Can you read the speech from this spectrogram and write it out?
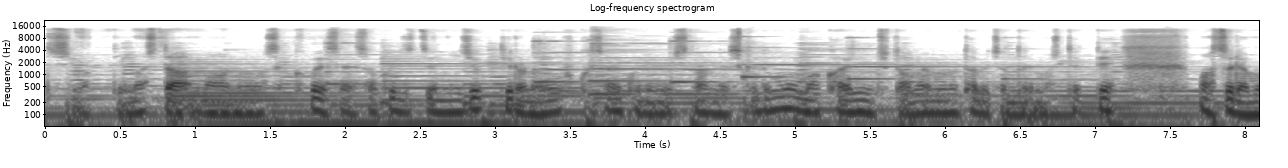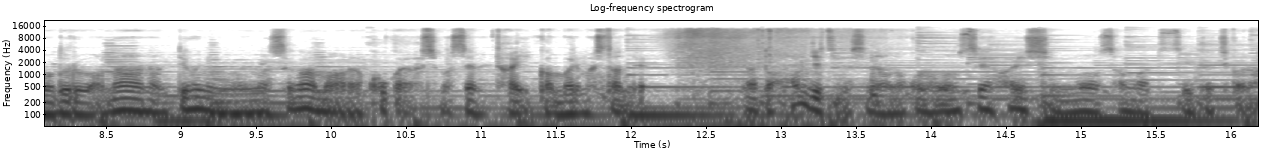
てしまっていました。まあ、あのせっかくですね、昨日20キロの往復サイクルにしたんですけども、まあ、帰りにちょっと甘いもの食べちゃったりもしてて、まあ、それは戻るわな、なんていうふうに思いますが、まあ、後悔はしません。はい、頑張りましたんで。あと本日ですね、あのこの音声配信も3月1日から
